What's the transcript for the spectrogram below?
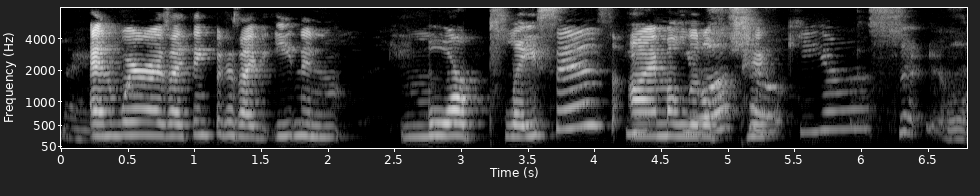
Right. And whereas I think because I've eaten in more places, You- I'm a little also- pickier. So- ugh.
